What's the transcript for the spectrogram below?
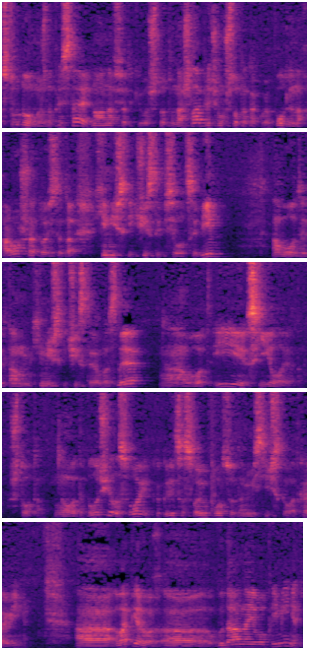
С трудом можно представить, но она все-таки вот что-то нашла, причем что-то такое подлинно хорошее, то есть это химически чистый псилоцибин, а, вот, или там химически чистый ЛСД, а, вот, и съела это что-то. Вот, и получила свой, как говорится, свою порцию там, мистического откровения. Во-первых, куда она его применит,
